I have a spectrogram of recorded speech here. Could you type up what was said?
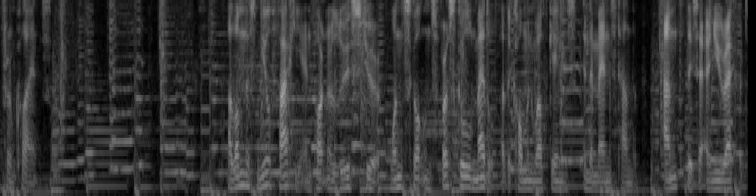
from clients. Alumnus Neil Fachie and partner Lewis Stewart won Scotland's first gold medal at the Commonwealth Games in the men's tandem, and they set a new record.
